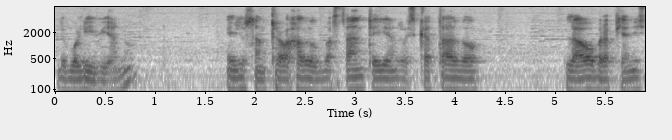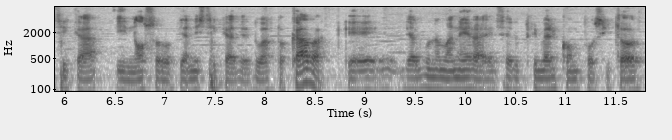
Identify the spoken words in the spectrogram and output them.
de Bolivia. ¿no? Ellos han trabajado bastante y han rescatado la obra pianística y no solo pianística de Eduardo Cava, que de alguna manera es el primer compositor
